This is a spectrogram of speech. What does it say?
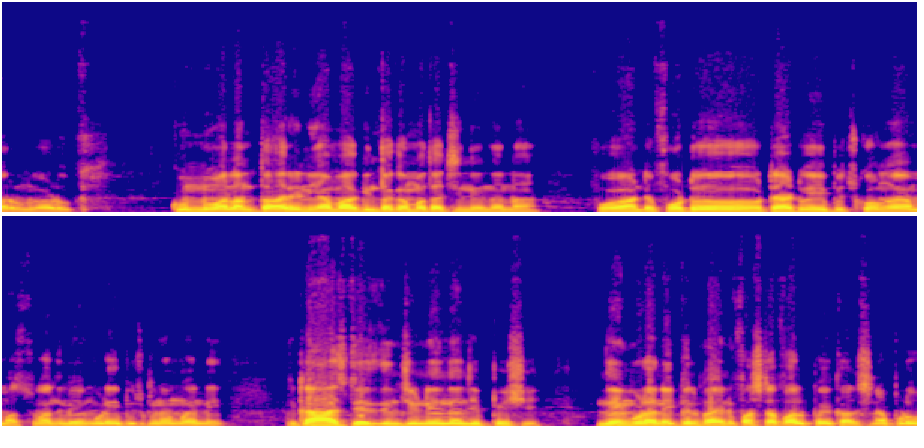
అరుణ్ గాడు కున్ను వాళ్ళంతా అరే నీ అమ్మ గింత గమ్మత్ వచ్చింది ఏందన్న? ఫో అంటే ఫోటో టాటూ వేయించుకోగా మస్తు మంది మేము కూడా వేయించుకున్నాం కానీ ఇట్లా యాజిటీస్ దించిండి ఏందని చెప్పేసి. నేను కూడా నిఖిల్ బాయ్ని ఫస్ట్ ఆఫ్ ఆల్ పోయి కలిసినప్పుడు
